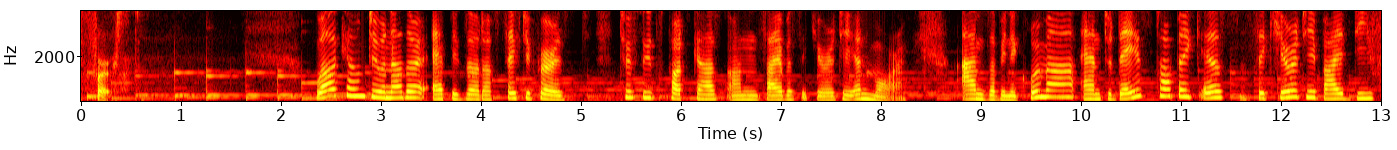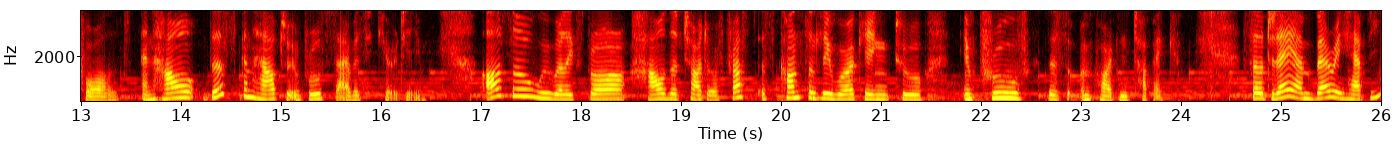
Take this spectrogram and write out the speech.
First. Welcome to another episode of Safety First, TÜV podcast on cybersecurity and more. I'm Sabine Krömer, and today's topic is security by default and how this can help to improve cybersecurity. Also, we will explore how the Charter of Trust is constantly working to improve this important topic. So today I'm very happy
